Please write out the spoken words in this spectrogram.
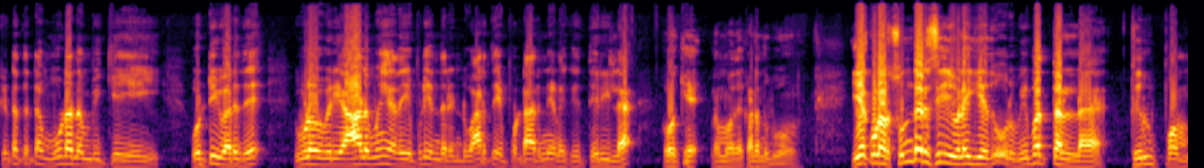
கிட்டத்தட்ட மூட நம்பிக்கையை ஒட்டி வருது. இவ்வளோ பெரிய ஆளுமே அதை எப்படி இந்த ரெண்டு வார்த்தையை போட்டாருன்னு எனக்கு தெரியல. ஓகே நம்ம அதை கடந்து போவோம். இயக்குனர் சுந்தர் சி விலகியது ஒரு விபத்தல்ல திருப்பம்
